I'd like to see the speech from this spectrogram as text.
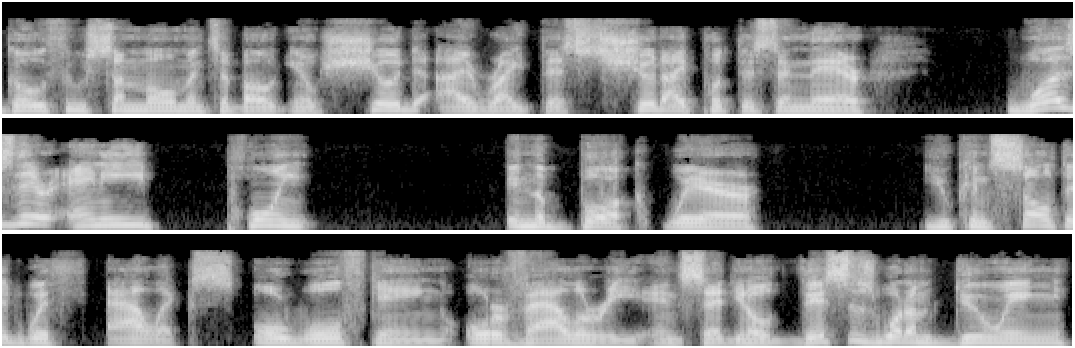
go through some moments about, you know, should I write this? Should I put this in there? Was there any point in the book where you consulted with Alex or Wolfgang or Valerie and said, you know, this is what I'm doing,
